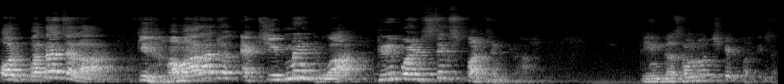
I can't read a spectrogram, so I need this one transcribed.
और पता चला कि हमारा जो अचीवमेंट हुआ 3.6 परसेंट रहा। तीन दशमलव छह प्रतिशत।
